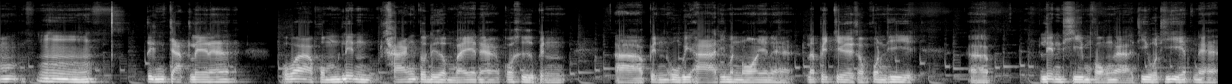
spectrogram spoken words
มป์ตึงจัดเลยนะฮะ ราะว่าผมเล่นค้างตัวเดิมไว้นะฮะก็คือเป็นอ่าเป็น OVR ที่มันน้อยนะฮะแล้วไปเจอกับคนที่อ่าเล่นทีมของอ่า TOTS นะฮะ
